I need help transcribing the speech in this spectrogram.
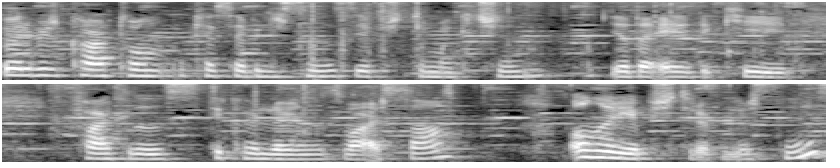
böyle bir karton kesebilirsiniz yapıştırmak için ya da evdeki farklı stickerlarınız varsa onları yapıştırabilirsiniz.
